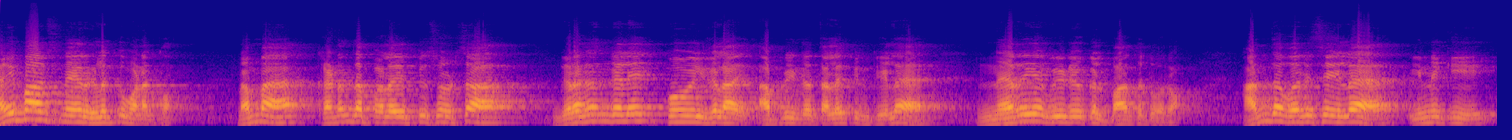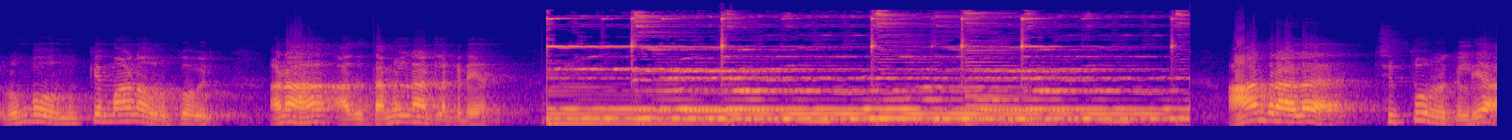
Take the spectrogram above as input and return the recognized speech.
ஐபாஸ் நேயர்களுக்கு வணக்கம். நம்ம கடந்த பல எபிசோட்ஸாக கிரகங்களே கோவில்களாய் அப்படின்ற தலைப்பின் கீழே நிறைய வீடியோக்கள் பார்த்துட்டு வரோம். அந்த வரிசையில் இன்னைக்கு ரொம்ப ஒரு முக்கியமான ஒரு கோவில். ஆனால் அது தமிழ்நாட்டில் கிடையாது. ஆந்திராவில் சித்தூர் இருக்கு இல்லையா?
